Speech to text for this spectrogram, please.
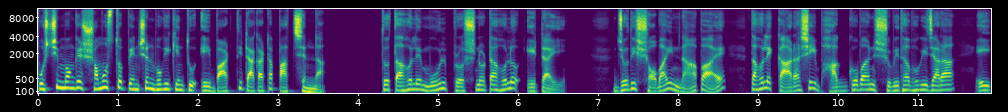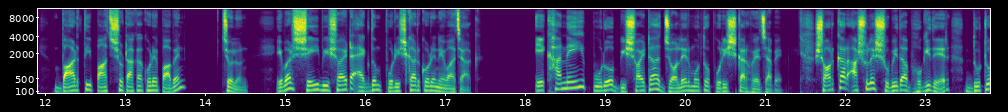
পশ্চিমবঙ্গের সমস্ত পেনশনভোগী কিন্তু এই বাড়তি টাকাটা পাচ্ছেন না। তো তাহলে মূল প্রশ্নটা হলো এটাই। যদি সবাই না পায়, তাহলে কারা সেই ভাগ্যবান সুবিধাভোগী যারা এই বাড়তি পাঁচশো টাকা করে পাবেন? চলুন এবার সেই বিষয়টা একদম পরিষ্কার করে নেওয়া যাক। এখানেই পুরো বিষয়টা জলের মতো পরিষ্কার হয়ে যাবে। সরকার আসলে সুবিধাভোগীদের দুটো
